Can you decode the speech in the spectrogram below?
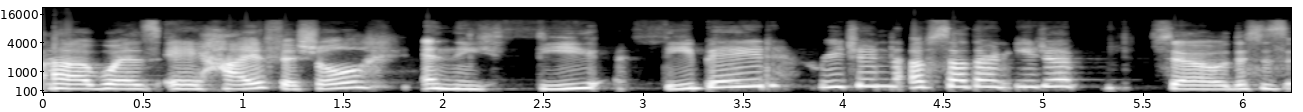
uh, was a high official in the, the Thebaid region of southern Egypt. So this is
